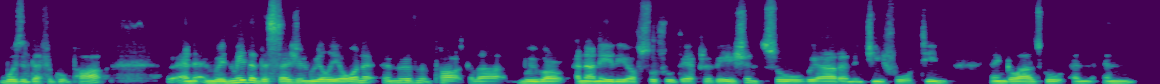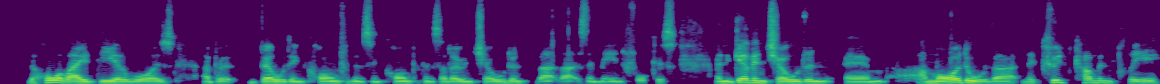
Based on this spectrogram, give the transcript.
was a difficult part. And, and we'd made a decision really on it in Movement Park that we were in an area of social deprivation. So we are in a G14 in Glasgow. And, and the whole idea was about building confidence and competence around children. That that is the main focus, and giving children um, a model that they could come and play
